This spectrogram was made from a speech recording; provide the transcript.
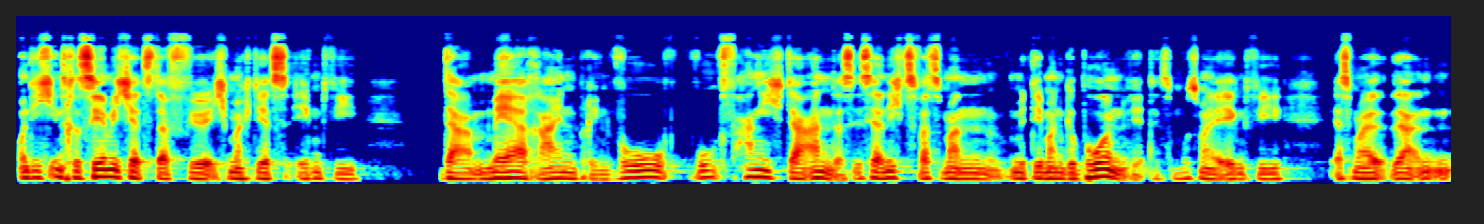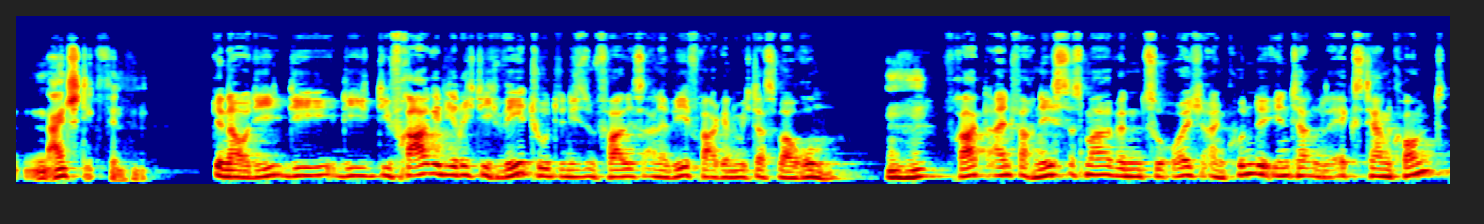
Und ich interessiere mich jetzt dafür, ich möchte jetzt irgendwie da mehr reinbringen. Wo, wo fange ich da an? Das ist ja nichts, was man, mit dem man geboren wird. Das muss man ja irgendwie erstmal da einen Einstieg finden. Genau, die, die, die, die Frage, die richtig wehtut in diesem Fall, ist eine W-Frage, nämlich das Warum. Mhm. Fragt einfach nächstes Mal, wenn zu euch ein Kunde intern oder extern kommt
